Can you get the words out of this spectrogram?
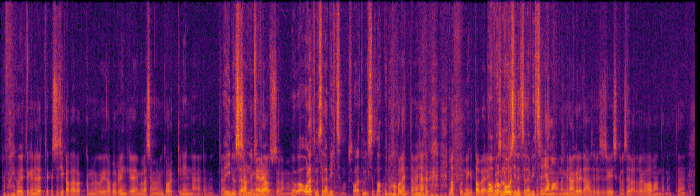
No ma ei kujutagi nüüd ette, kas siis iga päev hakkame nagu igal pool ringi käima, laseme mingit orki ninna ajada. ei no see on meie reaalsus olema. no oletame, et see läheb lihtsamaks, oletame lihtsalt lakud. no oletame jah, aga lakud mingid paberid. ma prognoosin, et see läheb lihtsamaks. see on jama, no mina küll ei taha sellises ühiskonnas elada, väga vabandan, et. Äh,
